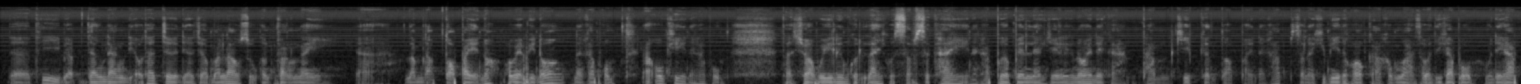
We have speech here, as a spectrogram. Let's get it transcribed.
ๆที่แบบดังๆ เดี๋ยวถ้าเจอเดี๋ยวจะมาเล่าสู่กันฟังในลำดับต่อไปเนาะพ่อแม่พี่น้องนะครับผมอะโอเคนะครับผม ถ้าชอบก็อย่าลืมกดไลค์ กด Subscribe นะครับ เพื่อเป็นแรงใจเล็กน้อยในการทำคลิปกันต่อไปนะครับสำหรับคลิปนี้ต้องขอกล่าวคำว่าสวัสดีครับผมสวัสดีครับ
